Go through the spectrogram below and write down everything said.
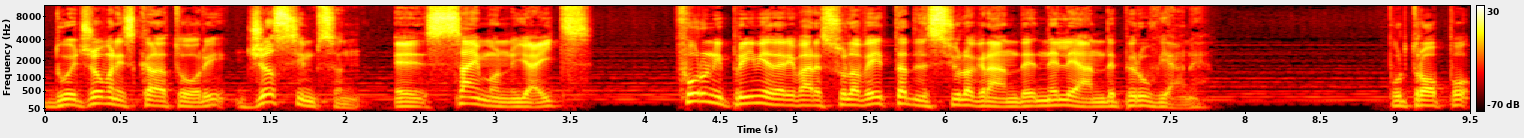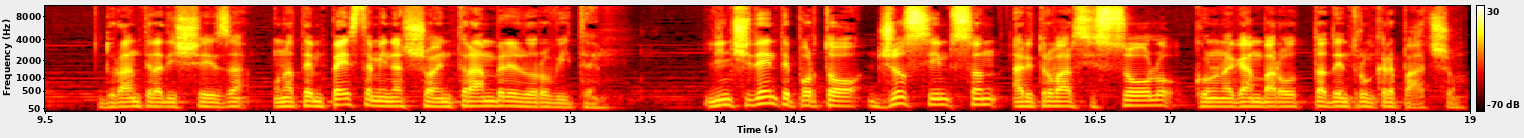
due giovani scalatori, Joe Simpson e Simon Yates, furono i primi ad arrivare sulla vetta del Siula Grande nelle Ande peruviane. Purtroppo, durante la discesa, una tempesta minacciò entrambe le loro vite. L'incidente portò Joe Simpson a ritrovarsi solo con una gamba rotta dentro un crepaccio,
